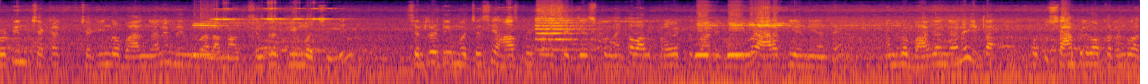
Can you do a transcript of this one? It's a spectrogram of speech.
రొటీన్ చెక్ చెకింగ్లో భాగంగానే మేము ఇవాళ మాకు సెంట్రల్ టీం వచ్చింది. సెంట్రల్ టీం వచ్చేసి హాస్పిటల్ చెక్ చేసుకున్నాక వాళ్ళు ప్రైవేట్ వాటికి కూడా ఆరపియండి అంటే అందులో భాగంగానే ఇట్లా కొట్టు శాంపిల్గా ఒక రెండు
